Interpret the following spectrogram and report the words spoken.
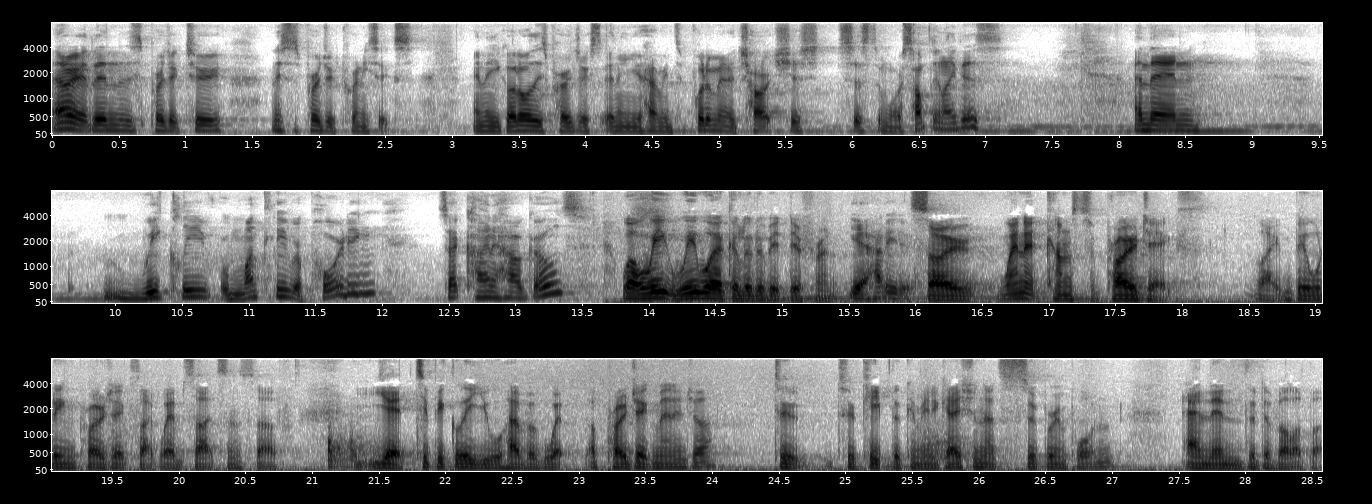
All right, then this is project two. And this is project 26 and then you've got all these projects, and then you're having to put them in a chart sys- system or something like this, and then weekly or monthly reporting. Is that kind of how it goes? Well, we, we work a little bit different. Yeah. How do you do? So when it comes to projects, like building projects like websites and stuff, yeah, typically you will have a, web, a project manager to, to keep the communication. That's super important, and then the developer.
